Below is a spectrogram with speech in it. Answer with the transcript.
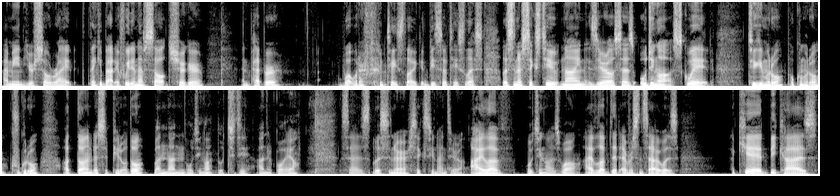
I mean, you're so right. Think about it. If we didn't have salt, sugar, and pepper, what would our food taste like? It'd be so tasteless. Listener 6290 says 오징어, squid. 튀김으로, 볶음으로, 국으로 어떤 레시피로도 맛나는 오징어 놓치지 않을 거예요. Says listener 6290. I love 오징어 as well. I've loved it ever since I was a kid because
